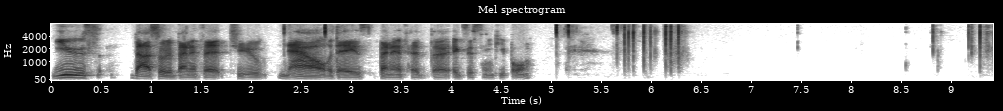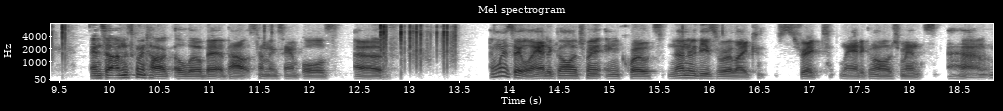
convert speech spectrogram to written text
use that sort of benefit to nowadays benefit the existing people? And so I'm just going to talk a little bit about some examples of, I'm going to say land acknowledgement in quotes. None of these were like strict land acknowledgements, um,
